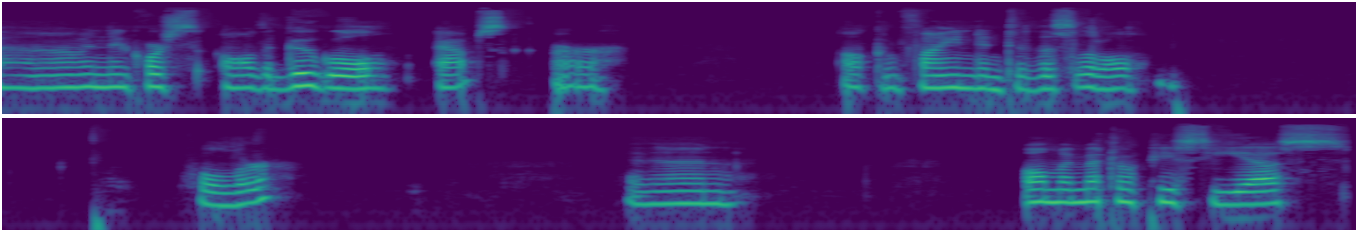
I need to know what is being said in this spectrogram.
Um, and then, of course, all the Google apps are all confined into this little folder. And then all my Metro PCS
